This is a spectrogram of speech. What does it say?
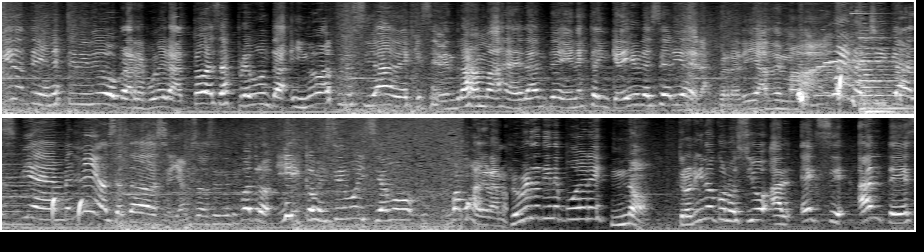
Quédate en este video para responder a todas esas preguntas y nuevas curiosidades que se vendrán más adelante en esta increíble serie de las perrerías de Mike Bueno chicas, bienvenidos a todos, soy Yamso74 y comencemos y seamos, vamos al grano. ¿Roberta tiene poderes? No. Trolino conoció al ex antes,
